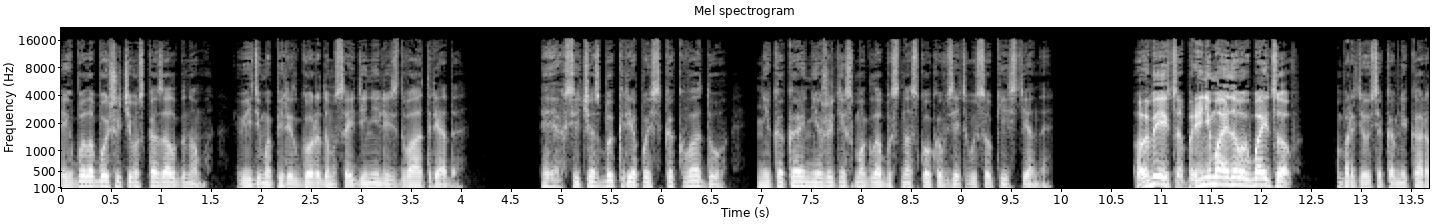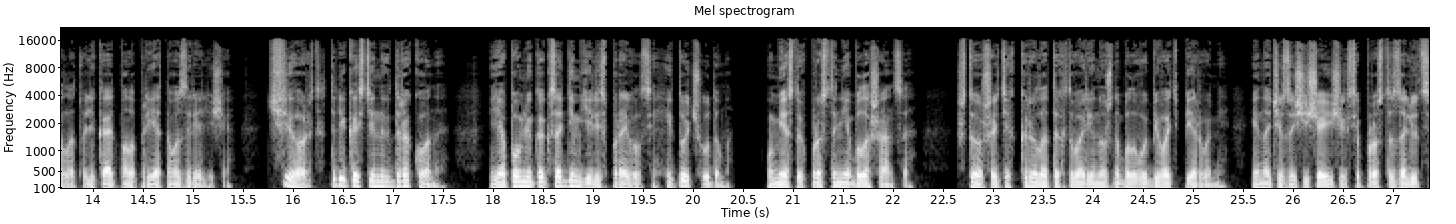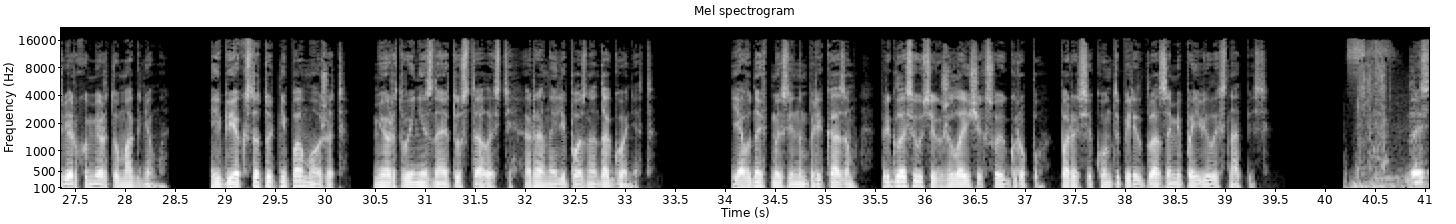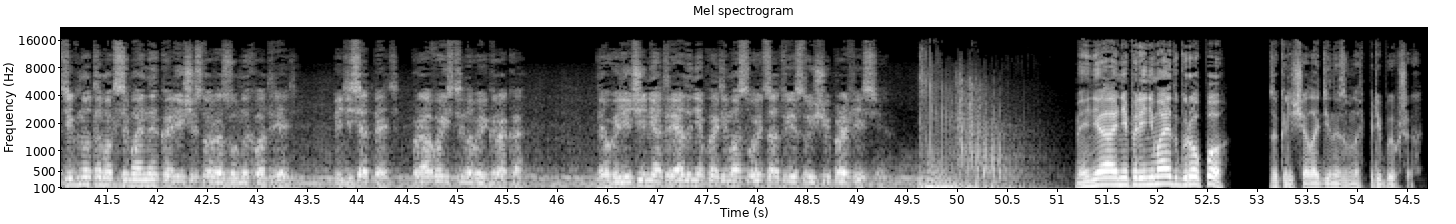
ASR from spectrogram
Их было больше, чем сказал гном. Видимо, перед городом соединились два отряда. Эх, сейчас бы крепость как в аду. Никакая нежить не смогла бы с наскока взять высокие стены. «Убийца, принимай новых бойцов!» Обратился ко мне Карл, отвлекая от малоприятного зрелища. Чёрт, три костяных дракона. Я помню, как с одним еле справился, и то чудом. У местных просто не было шанса. Что ж, этих крылатых тварей нужно было выбивать первыми, иначе защищающихся просто залют сверху мертвым огнем. И бегство тут не поможет. Мертвые не знают усталости, рано или поздно догонят. Я вновь мысленным приказом пригласил всех желающих в свою группу. Пару секунд, и перед глазами появилась надпись. Достигнуто максимальное количество разумных в отряде. 55. Право истинного игрока. Для увеличения отряда необходимо освоить соответствующую профессию. «Меня не принимают в группу!» — закричал один из вновь прибывших.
